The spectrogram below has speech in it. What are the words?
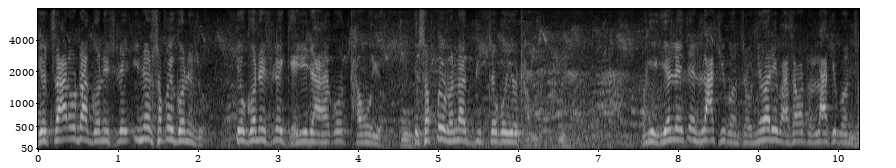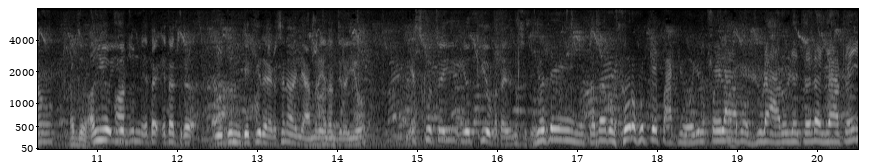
यो चारवटा गणेशले यिनीहरू सबै गणेश हो। त्यो गणेशले घेरिराखेको ठाउँ हो यो। यो सबैभन्दा बिचको यो ठाउँ हो। कि यसले चाहिँ लाठी भन्छौँ। नेवारी भाषाबाट लाठी भन्छौँ। हजुर। अनि यो यो जुन यता यतातिर यो जुन देखिरहेको छ नि अहिले हाम्रो यतातिर यो? यसको चाहिँ यो के हो बताइदिनुहोस्। यो चाहिँ तपाईँको सोह्रखुट्टे पार्टी हो यो पहिला अब बुढाहरूले चाहिँ नि यहाँ चाहिँ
